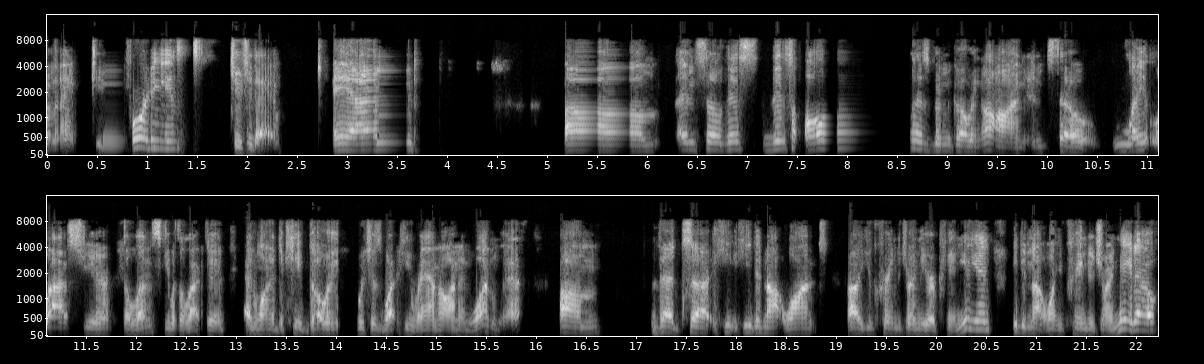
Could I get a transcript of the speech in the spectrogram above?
in the 1940s to today. And um, and so this this all has been going on. And so late last year, Zelensky was elected and wanted to keep going, which is what he ran on and won with. Um, that uh, he, he did not want uh, Ukraine to join the European Union. He did not want Ukraine to join NATO.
